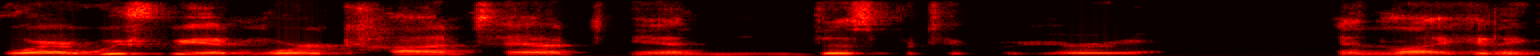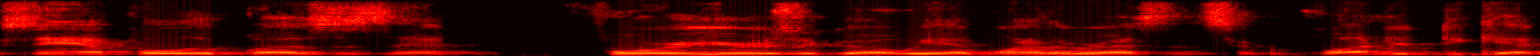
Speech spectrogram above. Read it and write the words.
boy, I wish we had more content in this particular area. And like an example, it was is that four years ago we had one of the residents that wanted to get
